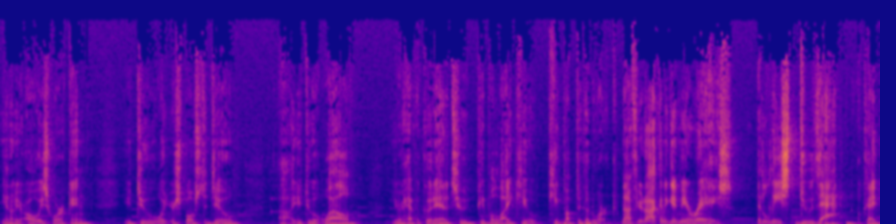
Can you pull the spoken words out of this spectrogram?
you know, you're always working. You do what you're supposed to do. Uh, you do it well. You have a good attitude. People like you. Keep up the good work. Now, if you're not going to give me a raise, at least do that, okay?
